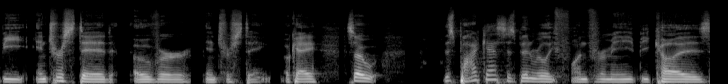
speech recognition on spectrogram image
Be interested over interesting. Okay. So this podcast has been really fun for me because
